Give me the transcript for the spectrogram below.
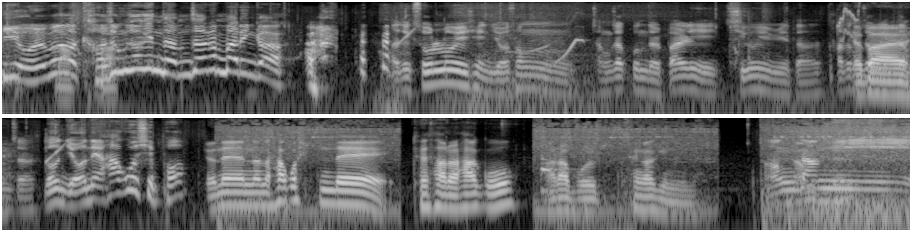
이 얼마나 맞다. 가정적인 남자란 말인가? 아직 솔로이신 여성 장작분들 빨리 지금입니다. 가정적인 제발. 남자. 넌 연애 하고 싶어? 연애는 하고 싶은데 퇴사를 하고 알아볼 생각입니다. 엉덩이.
